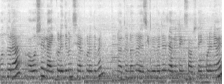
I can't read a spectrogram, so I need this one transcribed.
বন্ধুরা, অবশ্যই লাইক করে দেবেন শেয়ার করে দেবেন। নতুন নতুন রেসিপি পেতে চ্যানেলটাকে সাবস্ক্রাইব করে নেবেন।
